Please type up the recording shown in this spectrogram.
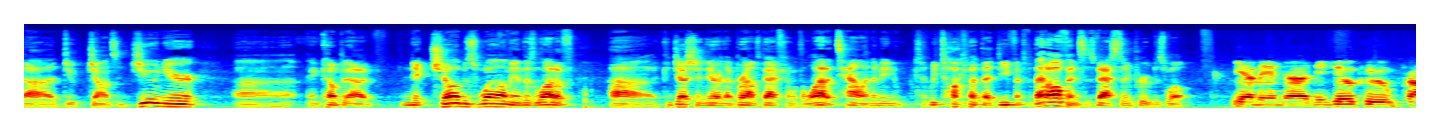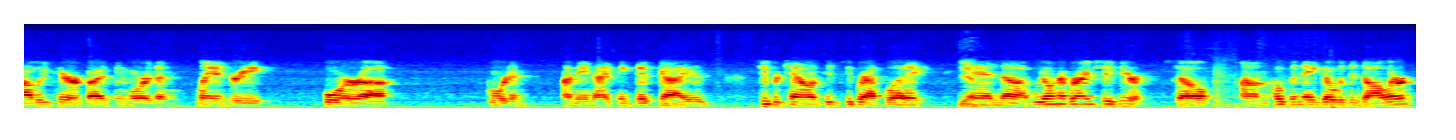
uh, Duke Johnson Jr., uh, and company, uh, Nick Chubb as well. I mean, there's a lot of uh, congestion there in that Browns backfield with a lot of talent. I mean, we talked about that defense, but that offense is vastly improved as well. Yeah, man. Uh, Njoku probably terrifies me more than Landry or uh, Gordon. I mean, I think this guy is super talented, super athletic, Yeah. and uh, we don't have Ryan Shazier. So I'm hoping they go with the dollar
